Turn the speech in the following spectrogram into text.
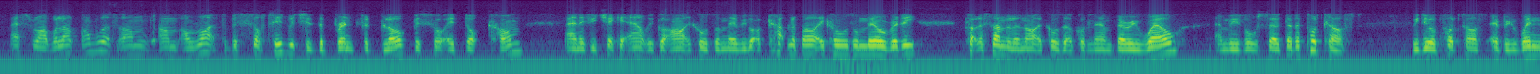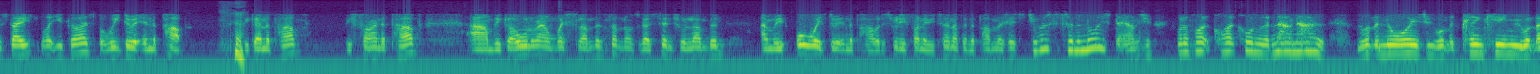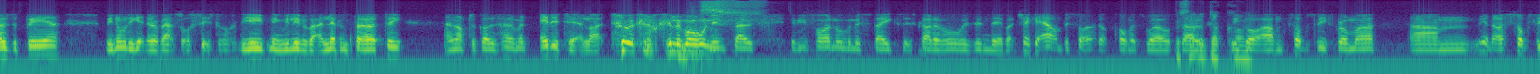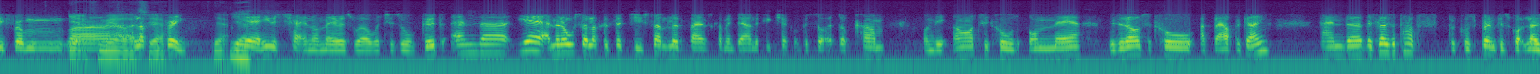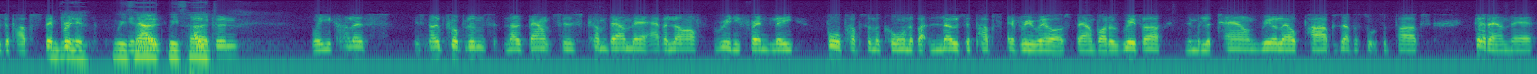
That's right. Well, I, I work. I'm, I'm, I write for Beesotted, which is the Brentford blog, beesotted.com. And if you check it out, we've got articles on there. We've got a couple of articles on there already, a couple of Sunderland articles that have gone down very well. And we've also done a podcast. We do a podcast every Wednesday, like you guys, but we do it in the pub. we go in the pub, we find a pub, um, we go all around West London. Sometimes we go Central London, and we always do it in the pub. It's really funny. We turn up in the pub and they say, "Do you want us to turn the noise down? Do you want to find it quite cool?" And we go, "No, no. We want the noise. We want the clinking. We want loads of beer." We normally get there about sort of six o'clock in the evening. We leave about eleven thirty and I have to go home and edit it at like two o'clock in the morning. so if you find all the mistakes, it's kind of always in there. But check it out on Beesotted.com as well. Beesotted.com. So we got um, Sobsley from, uh, um, you know, Sobsley from, Yeah, uh, from ELS, Love yeah. Green. Yeah. Yeah. Yeah. he was chatting on there as well, which is all good. And uh, yeah, and then also, like I said to you, Sunderland fans coming down. If you check out Beesotted.com on the articles on there, there's an article about the game. And uh, there's loads of pubs because Brentford's got loads of pubs. They're brilliant. we've you heard- know, we've heard. Open, wear your colours. There's no problems, no bouncers. Come down there, have a laugh. Really friendly. Four pubs on the corner, but loads of pubs everywhere else. Down by the river, in the middle of town, real ale pubs, other sorts of pubs. Go down there.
